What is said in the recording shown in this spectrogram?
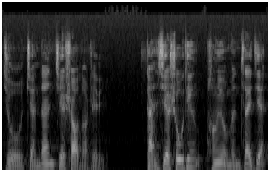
就简单介绍到这里，感谢收听，朋友们再见。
